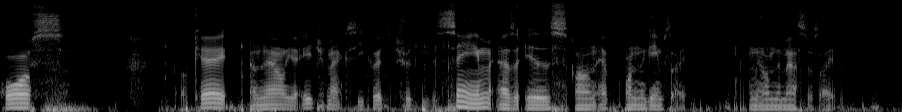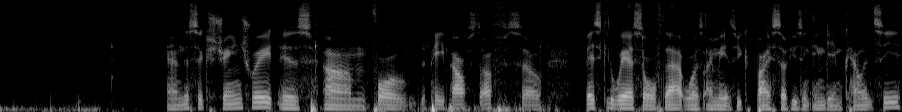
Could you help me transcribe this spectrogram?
horse. Okay, and now your HMAC secret should be the same as it is on F on the game site. I mean on the master site. And this exchange rate is um, for the PayPal stuff. So basically the way I solved that was I made it so you could buy stuff using in-game currency.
